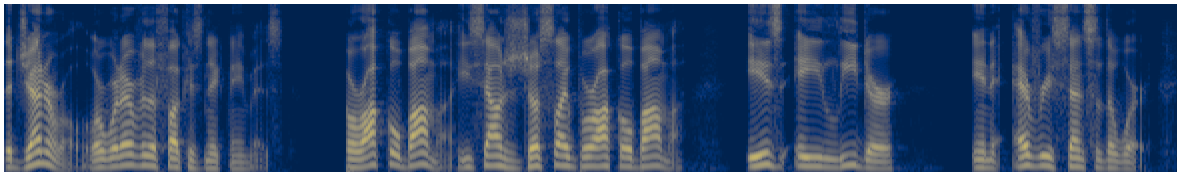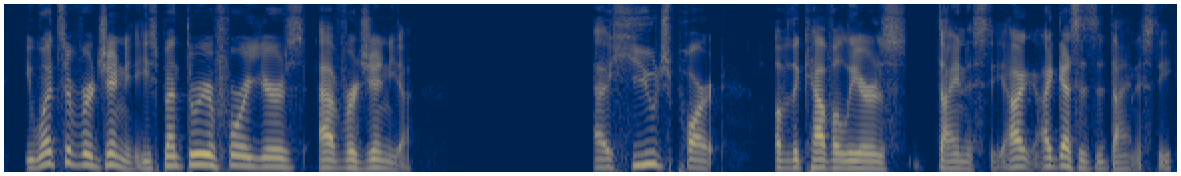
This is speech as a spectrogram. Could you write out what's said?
the general, or whatever the fuck his nickname is, Barack Obama, he sounds just like Barack Obama, is a leader in every sense of the word. He went to Virginia. He spent three or four years at Virginia. A huge part of the Cavaliers dynasty. I, I guess it's a dynasty.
